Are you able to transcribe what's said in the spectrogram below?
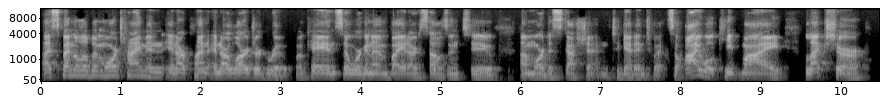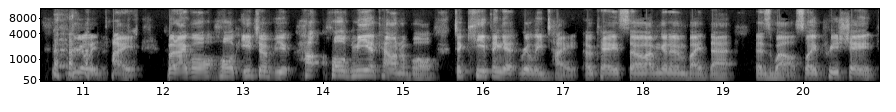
uh, spend a little bit more time in in our plan in our larger group. Okay, and so we're going to invite ourselves into a more discussion to get into it. So I will keep my lecture really tight, but I will hold each of you, hold me accountable to keeping it really tight. Okay, so I'm going to invite that as well. So I appreciate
